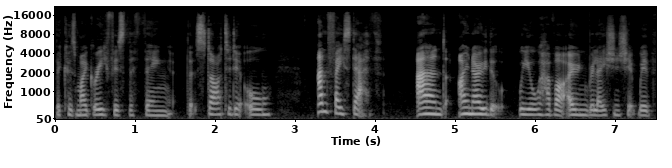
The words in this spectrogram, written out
because my grief is the thing that started it all and face death. And I know that we all have our own relationship with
